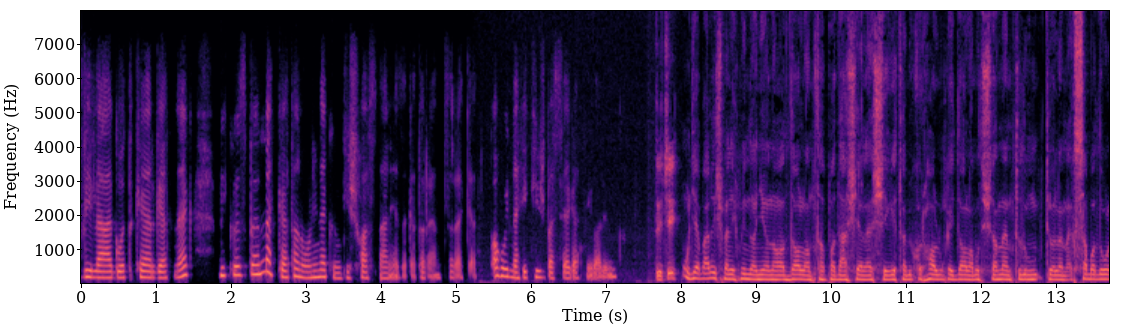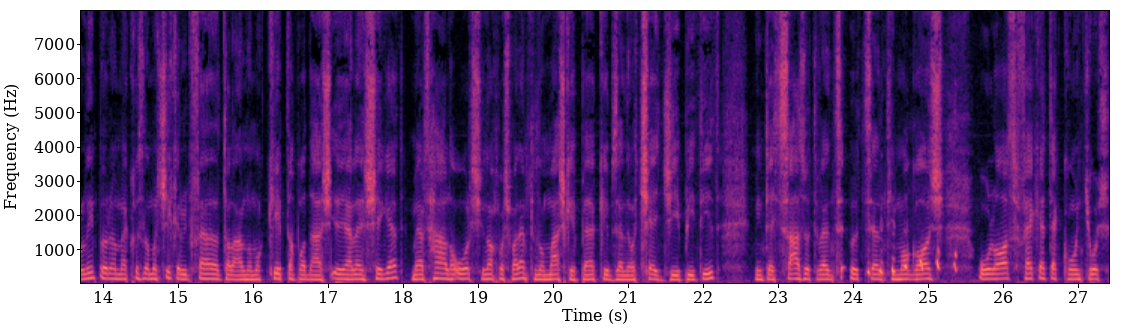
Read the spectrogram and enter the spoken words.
világot kergetnek, miközben meg kell tanulni nekünk is használni ezeket a rendszereket, ahogy nekik is beszélgetni velünk. Tücsi? Ugyebár ismerik mindannyian a dallamtapadás jelenségét, amikor hallunk egy dallamot, és nem tudunk tőle megszabadulni. Örömmel közlöm, hogy sikerült feltalálnom a képtapadás jelenséget, mert hála Orsinak most már nem tudom másképp elképzelni a chat GPT-t, mint egy 155 centi magas, olasz, fekete kontyos,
